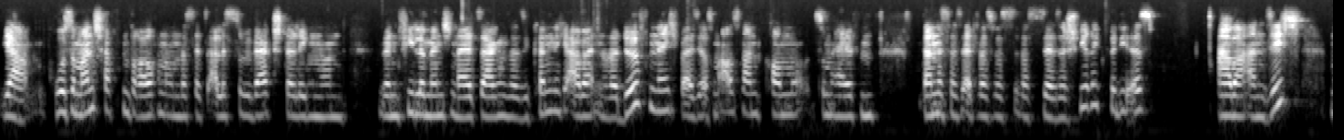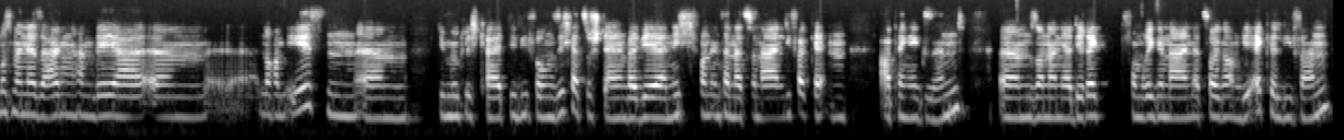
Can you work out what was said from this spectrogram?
ja, große Mannschaften brauchen, um das jetzt alles zu bewerkstelligen. Und wenn viele Menschen da jetzt sagen, sie können nicht arbeiten oder dürfen nicht, weil sie aus dem Ausland kommen zum Helfen, dann ist das etwas, was, was sehr, sehr schwierig für die ist. Aber an sich muss man ja sagen, haben wir ja ähm, noch am ehesten ähm, die Möglichkeit, die Lieferung sicherzustellen, weil wir ja nicht von internationalen Lieferketten abhängig sind, ähm, sondern ja direkt vom regionalen Erzeuger um die Ecke liefern.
